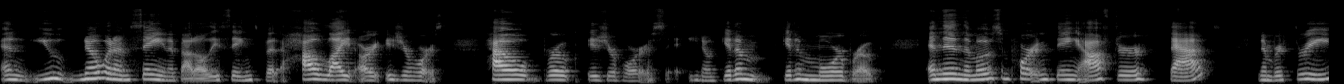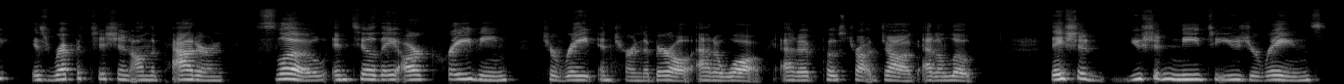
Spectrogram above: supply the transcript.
and you know what I'm saying about all these things, but how light are is your horse? How broke is your horse? You know, get them get them more broke. And then the most important thing after that, number 3, is repetition on the pattern slow until they are craving to rate and turn the barrel at a walk, at a post trot jog, at a lope. They should you shouldn't need to use your reins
